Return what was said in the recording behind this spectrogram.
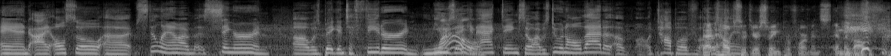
and I also uh, still am. I'm a singer and uh, was big into theater and music Wow. and acting. So I was doing all that uh, uh, on top of I That helps playing- with your swing performance in the golf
